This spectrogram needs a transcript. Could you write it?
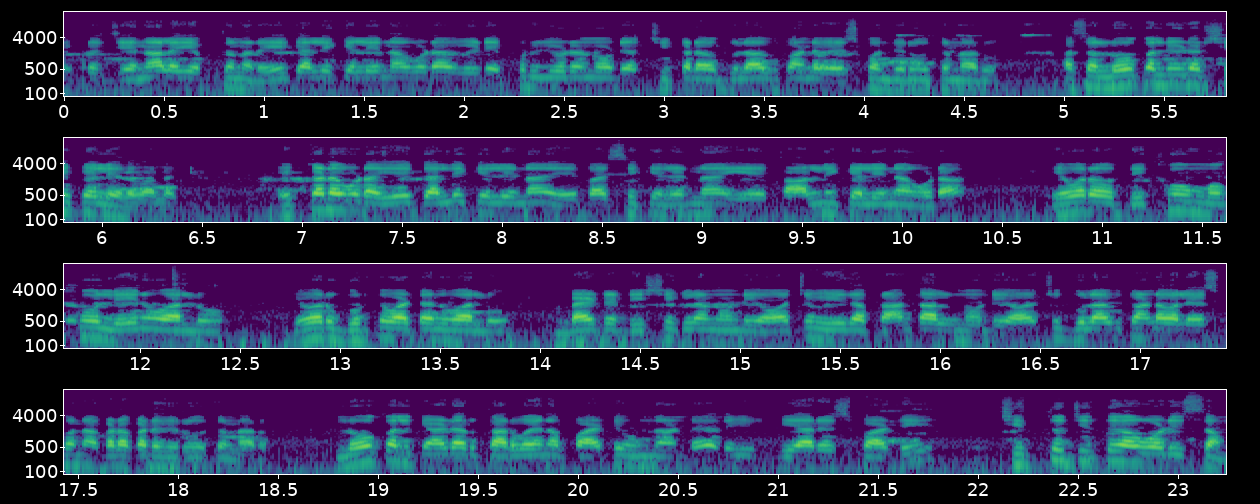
ఇప్పుడు జనాలు చెప్తున్నారు ఏ గల్లీకి వెళ్ళినా కూడా వీడు ఎప్పుడు చూడనోడు వచ్చి ఇక్కడ గులాబీ పండు వేసుకొని తిరుగుతున్నారు. అసలు లోకల్ లీడర్షిపే లేదు వాళ్ళకి. ఎక్కడ కూడా ఏ గల్లీకి వెళ్ళినా ఏ బస్సుకి వెళ్ళినా ఏ కాలనీకి వెళ్ళినా కూడా ఎవరో దిక్కు మొక్కు లేని వాళ్ళు ఎవరు గుర్తుపట్టని వాళ్ళు బయట డిస్టిక్ల నుండి కావచ్చు వివిధ ప్రాంతాల నుండి కావచ్చు గులాబీ కండవాలు వేసుకొని అక్కడక్కడ తిరుగుతున్నారు. లోకల్ క్యాడర్ కరువైన పార్టీ ఉందంటే అది బీఆర్ఎస్ పార్టీ. చిత్తు చిత్తుగా ఓడిస్తాం.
